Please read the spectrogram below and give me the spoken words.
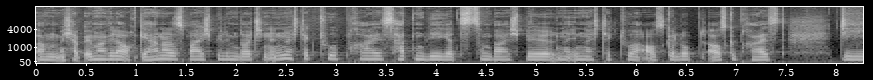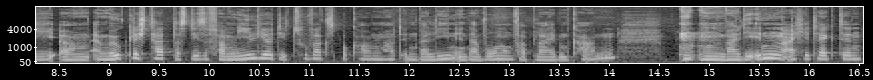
ähm, ich habe immer wieder auch gerne das Beispiel im Deutschen Innenarchitekturpreis. Hatten wir jetzt zum Beispiel eine Innenarchitektur ausgelobt, ausgepreist, die ähm, ermöglicht hat, dass diese Familie, die Zuwachs bekommen hat, in Berlin in der Wohnung verbleiben kann, weil die Innenarchitektin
